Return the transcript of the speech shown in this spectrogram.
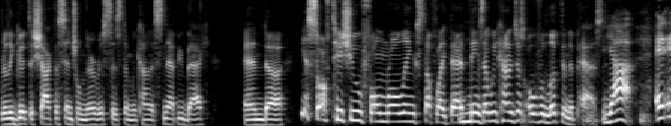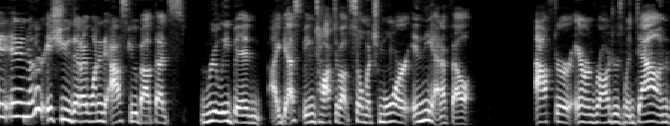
really good to shock the central nervous system and kind of snap you back. And uh, yeah, soft tissue, foam rolling, stuff like that, mm-hmm. things that we kind of just overlooked in the past. Yeah. And, and another issue that I wanted to ask you about that's really been, I guess, being talked about so much more in the NFL after Aaron Rodgers went down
